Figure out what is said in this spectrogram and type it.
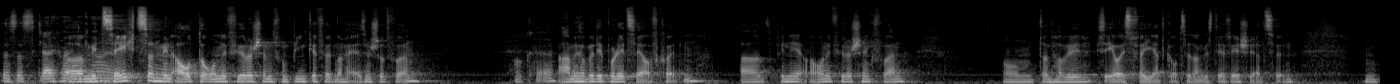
Das ist gleich äh, Mit 16 mit dem Auto ohne Führerschein von Pinkerfeld nach Eisenstadt fahren. Okay. Einmal hat mir die Polizei aufgehalten. Äh, bin ich auch ohne Führerschein gefahren. Und dann habe ich, ist eh alles verjährt, Gott sei Dank, das darf ich eh schon erzählen. Und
